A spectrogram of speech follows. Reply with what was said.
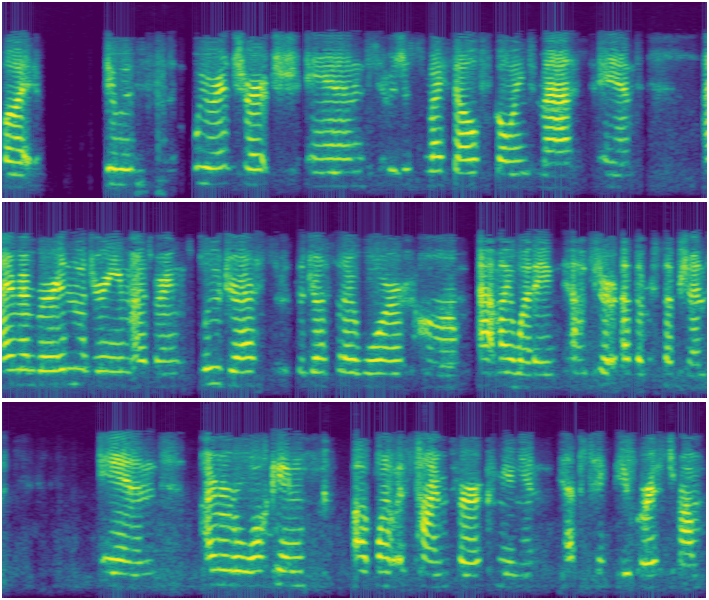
but it was we were in church, and it was just myself going to mass. And I remember in the dream, I was wearing this blue dress. It was the dress that I wore um, at my wedding after at the reception. And I remember walking up when it was time for communion. You had to take the Eucharist from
